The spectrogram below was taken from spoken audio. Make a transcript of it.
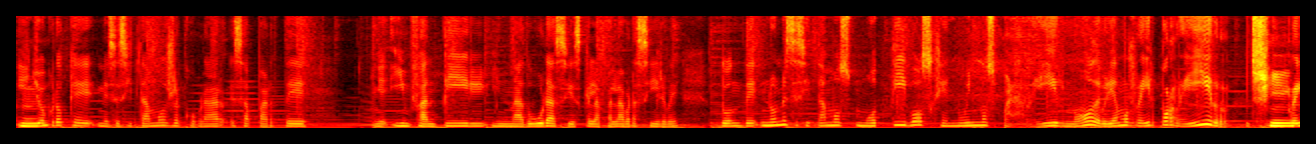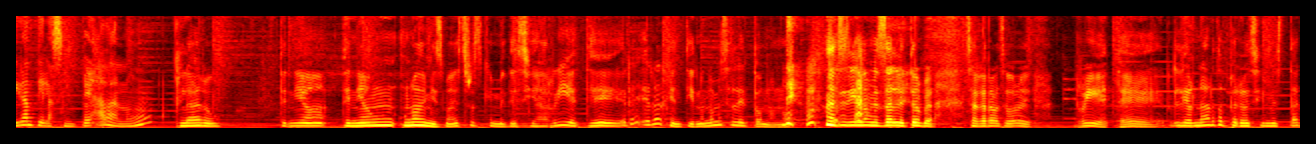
Y yo creo que necesitamos recobrar esa parte infantil, inmadura, si es que la palabra sirve, donde no necesitamos motivos genuinos para reír, ¿no? Deberíamos reír por reír. Sí. Reír ante la simplada, ¿no? Claro. Tenía, tenía uno de mis maestros que me decía, ríete. Era, argentino, no me sale el tono, ¿no? sí, no me sale el tono, pero se agarraba seguro y, ríete. Leonardo, pero si me está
